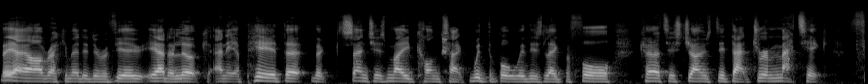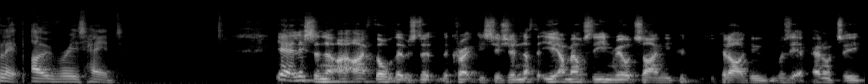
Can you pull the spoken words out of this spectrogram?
VAR recommended a review. He had a look and it appeared that, that Sanchez made contact with the ball with his leg before Curtis Jones did that dramatic flip over his head. Yeah, listen, I, I thought that was the, the correct decision. I, th- yeah, I mean, obviously, in real time, you could you could argue was it a penalty?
